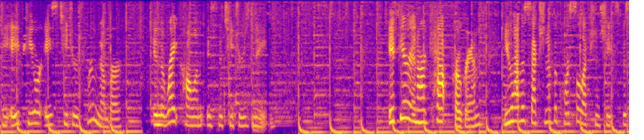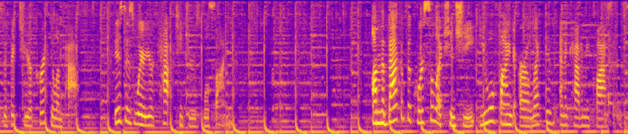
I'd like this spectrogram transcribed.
the AP or AICE teacher's room number. In the right column is the teacher's name. If you're in our CAP program, you have a section of the course selection sheet specific to your curriculum path. This is where your CAP teachers will sign. On the back of the course selection sheet, you will find our elective and academy classes.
